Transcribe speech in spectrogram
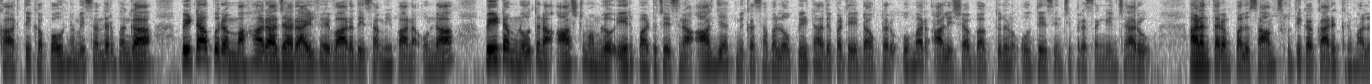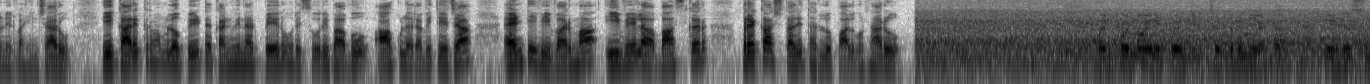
కార్తీక పౌర్ణమి సందర్భంగా పిఠాపురం మహారాజా రైల్వే వారధి సమీపాన ఉన్న పీఠం నూతన ఆశ్రమంలో ఏర్పాటు చేసిన ఆధ్యాత్మిక సభలో పీఠాధిపతి డాక్టర్ ఉమర్ ఆలిషా భక్తులను ఉద్దేశించి ప్రసంగించారు. అనంతరం పలు సాంస్కృతిక కార్యక్రమాలు నిర్వహించారు. ఈ కార్యక్రమంలో పీఠ కన్వీనర్ పేరూరి సూరిబాబు ఆకుల రవితేజ ఎన్టీవీ వర్మ ఈవేళ భాస్కర్ ప్రకాష్ తదితరులు పాల్గొన్నారు. పరిపూర్ణమైనటువంటి చంద్రుని యొక్క తేజస్సు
